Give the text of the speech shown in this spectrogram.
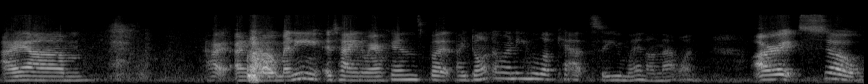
I um. I, I know many Italian Americans, but I don't know any who love cats. So you win on that one. All right. So,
